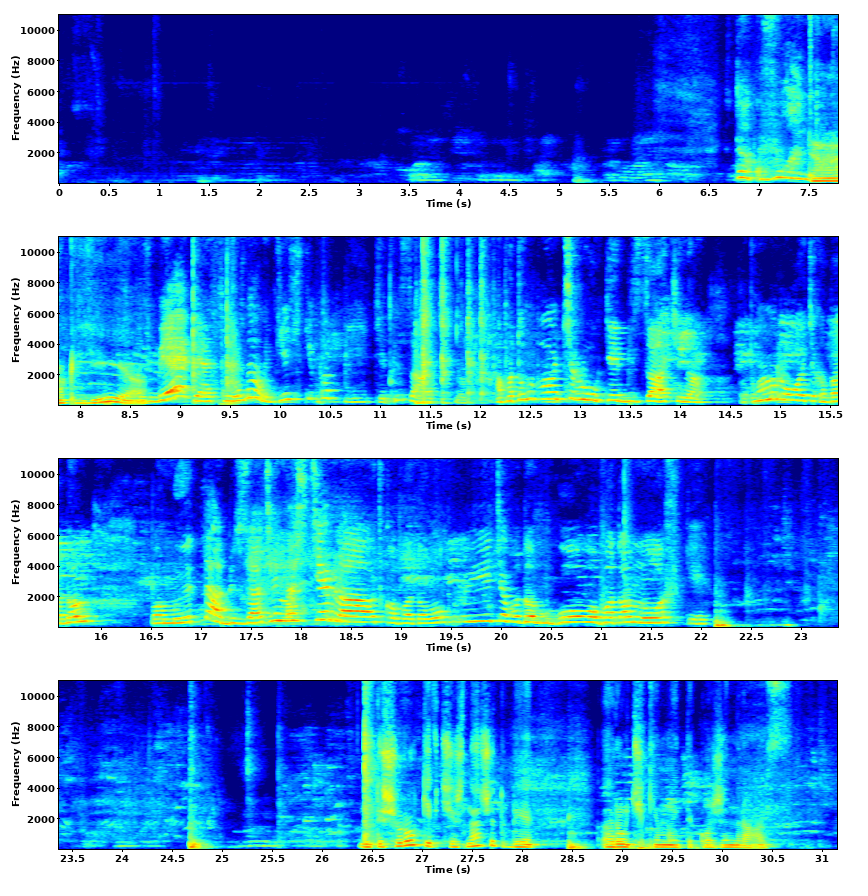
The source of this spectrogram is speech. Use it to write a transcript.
Так, вон. Так, є. Тебе опять нужно водички попить обязательно. Помыть руки обязательно. Потом ротик, а потом помыть обязательно стиралочку, потом укрыть, а потом голову, а потом ножки. Ну ти ж уроки вчиш, нащо тобі ручки мити кожен раз?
